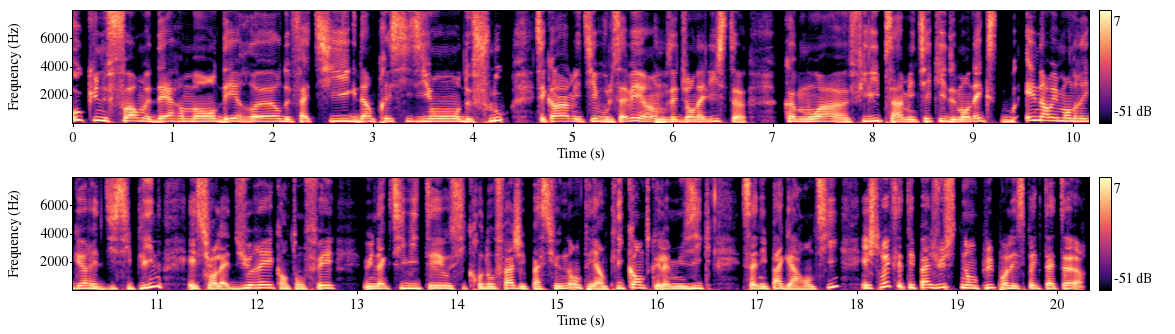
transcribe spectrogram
aucune forme d'errement, d'erreur, de fatigue, d'imprécision, de flou. C'est quand même un métier, vous le savez, hein, vous êtes journaliste comme moi, Philippe, c'est un métier qui demande énormément de rigueur et de discipline. Et sur la durée, quand on fait une activité aussi chronophage et passionnante et impliquante que la musique, ça n'est pas garanti. Et je trouvais que c'était pas juste non plus pour les spectateurs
